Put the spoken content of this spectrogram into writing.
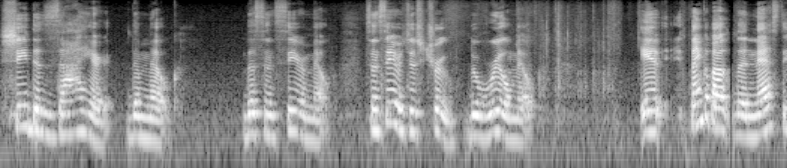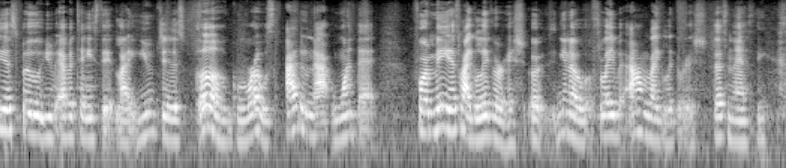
she desired the milk, the sincere milk. Sincere is just true, the real milk. It think about the nastiest food you've ever tasted. Like you just ugh, gross. I do not want that. For me, it's like licorice or you know flavor. I don't like licorice. That's nasty.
